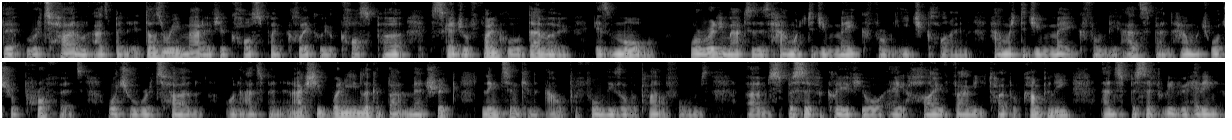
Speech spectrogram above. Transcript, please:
The return on ad spend, it doesn't really matter if your cost per click or your cost per scheduled phone call or demo is more what really matters is how much did you make from each client how much did you make from the ad spend how much what's your profit what's your return on ad spend and actually when you look at that metric linkedin can outperform these other platforms um, specifically if you're a high value type of company and specifically if you're hitting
